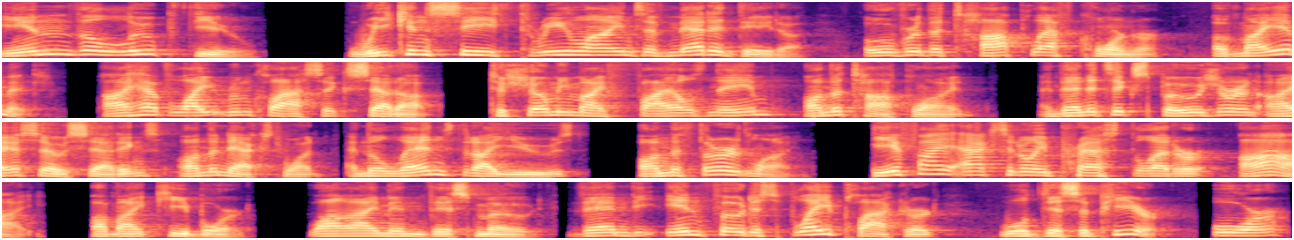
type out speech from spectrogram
In the Loupe view, we can see three lines of metadata over the top left corner of my image. I have Lightroom Classic set up to show me my file's name on the top line, and then its exposure and ISO settings on the next one, and the lens that I used on the third line. If I accidentally press the letter I on my keyboard while I'm in this mode, then the info display placard will disappear, or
